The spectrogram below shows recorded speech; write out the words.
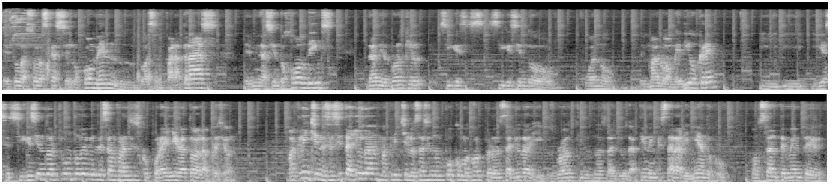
de todas, todas casi se lo comen, lo hacen para atrás, termina haciendo holdings. Daniel Brunskill sigue, sigue siendo jugando de malo a mediocre y, ese sigue siendo el punto débil de San Francisco, por ahí llega toda la presión. McClinchy necesita ayuda, McClinchy lo está haciendo un poco mejor, pero no está ayuda y pues Brunskill no es la ayuda. Tienen que estar alineando constantemente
